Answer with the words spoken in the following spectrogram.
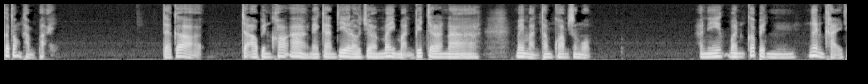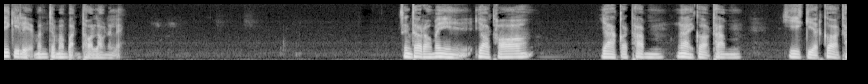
ก็ต้องทำไป แต่ก็จะเอาเป็นข้ออ้างในการที่เราจะไม่หมั่นพิจารณา ไม่หมั่นทำความสงบ อันนี้มันก็เป็น เงื่อนไขที่กิเลสมันจะมาบั่นทอนเรานั่นแหละ ซึ่งถ้าเราไม่ย่อท้อยากก็ทำง่ายก็ทำขี้เกียจก็ท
